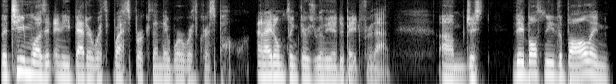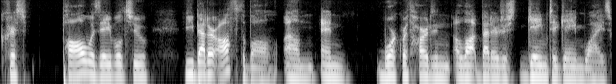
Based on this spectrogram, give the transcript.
the team wasn't any better with Westbrook than they were with Chris Paul. And I don't think there's really a debate for that. Um, just they both need the ball, and Chris Paul was able to be better off the ball um, and work with Harden a lot better, just game to game wise.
